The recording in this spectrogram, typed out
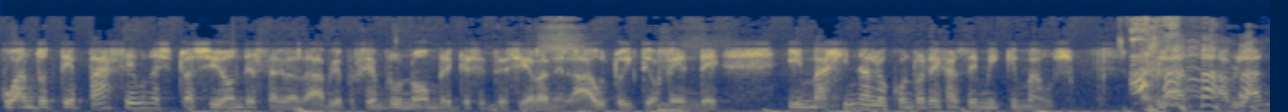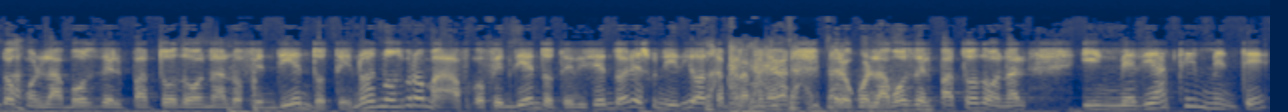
Cuando te pase una situación desagradable, por ejemplo, un hombre que se te cierra en el auto y te ofende, imagínalo con orejas de Mickey Mouse, habla- hablando con la voz del pato Donald ofendiéndote. No, no es broma, ofendiéndote, diciendo eres un idiota, para manejar", pero con la voz del pato Donald, inmediatamente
